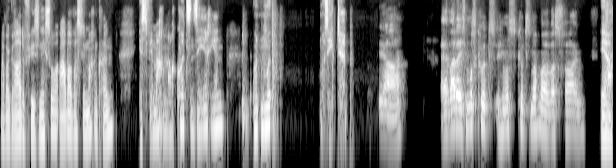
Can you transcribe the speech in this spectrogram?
Aber gerade fühle ich es nicht so. Aber was wir machen können, ist, wir machen noch kurzen Serien und Mu Musiktipp. Ja. Äh, warte, ich muss kurz, ich muss kurz noch mal was fragen. Ja,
